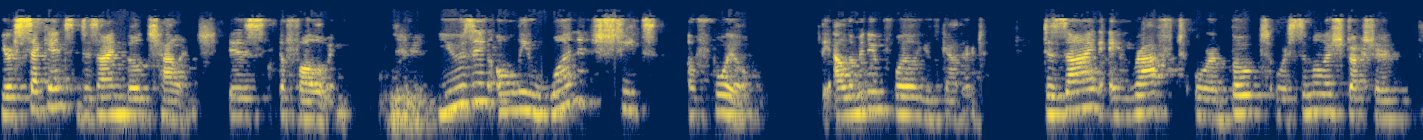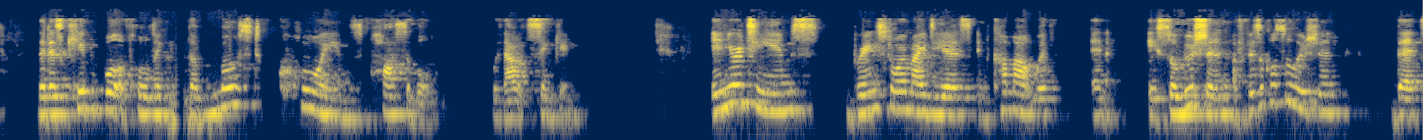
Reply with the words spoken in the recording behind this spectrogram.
Your second design build challenge is the following. Using only one sheet of foil, the aluminum foil you've gathered, design a raft or a boat or similar structure that is capable of holding the most coins possible without sinking. In your teams, brainstorm ideas and come out with an, a solution, a physical solution that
